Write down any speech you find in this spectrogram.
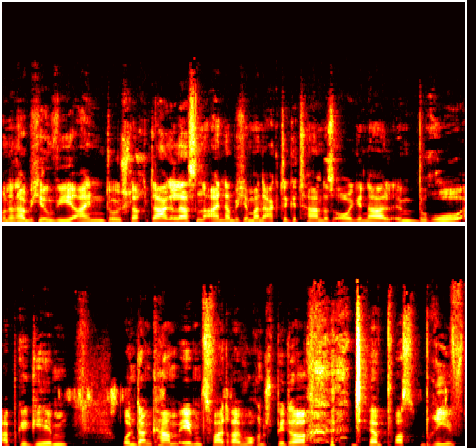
Und dann habe ich irgendwie einen Durchschlag dagelassen, einen habe ich in meine Akte getan, das Original im Büro abgegeben. Und dann kam eben zwei, drei Wochen später der Postbrief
